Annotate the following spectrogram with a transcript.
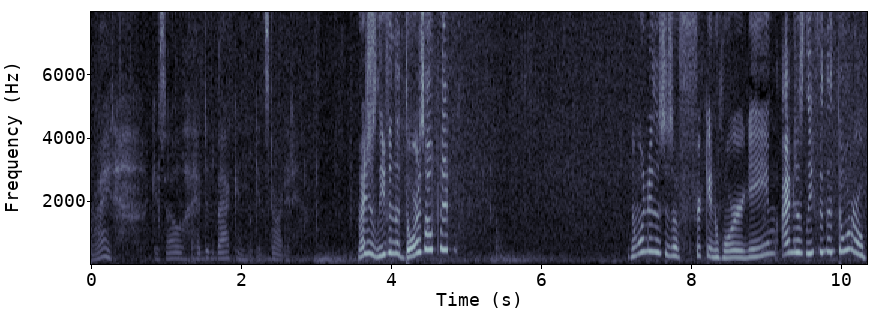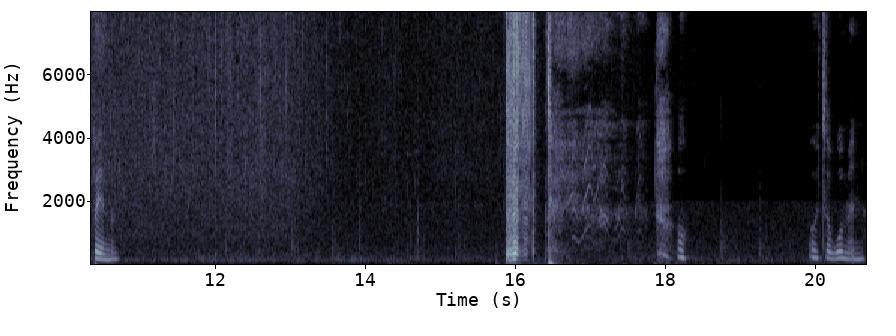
All right, guess I'll head to the back and get started. Am I just leaving the doors open? No wonder this is a freaking horror game. I'm just leaving the door open. oh. Oh, it's a woman.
